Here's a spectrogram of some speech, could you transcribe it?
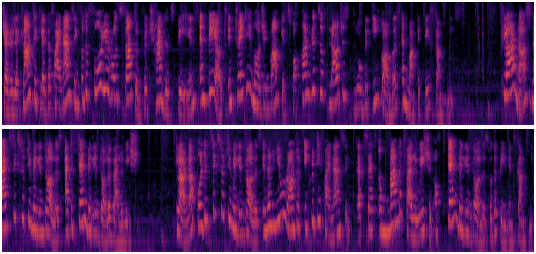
General Atlantic led the financing for the four year old startup, which handles pay ins and payouts in 20 emerging markets for hundreds of largest global e commerce and marketplace companies. Klarna snagged $650 million at a $10 billion valuation. Klarna pulled in $650 million in a new round of equity financing that sets a mammoth valuation of $10 billion for the payments company.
